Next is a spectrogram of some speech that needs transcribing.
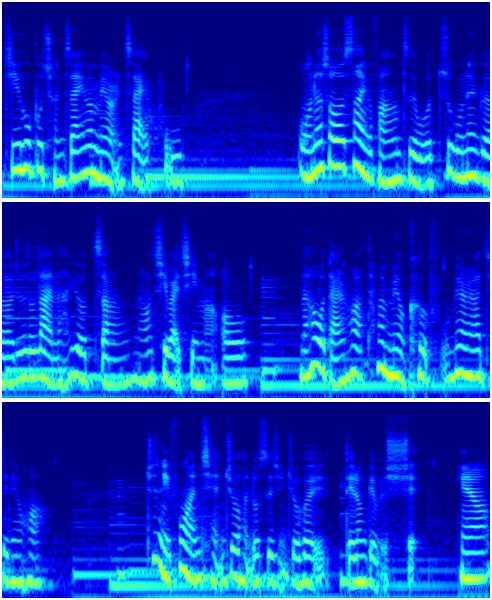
几乎不存在，因为没有人在乎。我那时候上一个房子，我住那个就是烂了又脏，然后七百七嘛欧，然后我打电话，他们没有客服，没有人要接电话，就是你付完钱就很多事情就会 they don't give a shit，you know，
